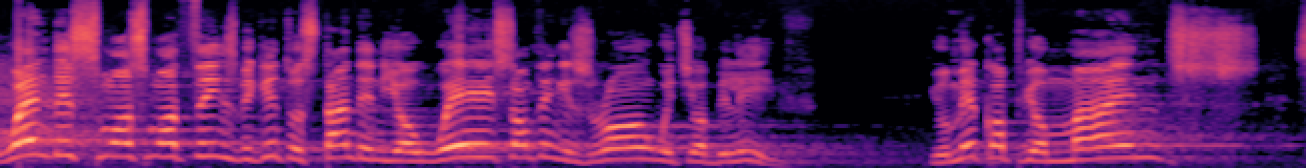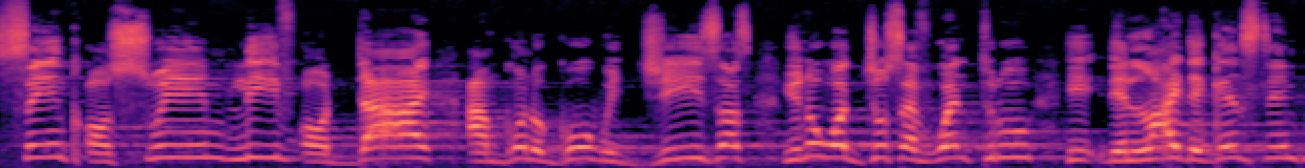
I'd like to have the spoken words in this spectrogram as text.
When these small, small things begin to stand in your way, something is wrong with your belief. You make up your mind sink or swim, live or die. I'm going to go with Jesus. You know what Joseph went through? He, they lied against him.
